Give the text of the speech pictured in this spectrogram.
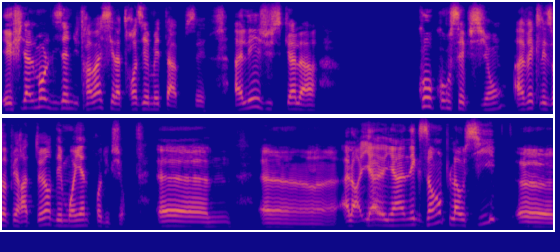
Et finalement, le design du travail, c'est la troisième étape, c'est aller jusqu'à la co-conception avec les opérateurs des moyens de production. Euh, euh, alors, il y a, y a, un exemple là aussi euh,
